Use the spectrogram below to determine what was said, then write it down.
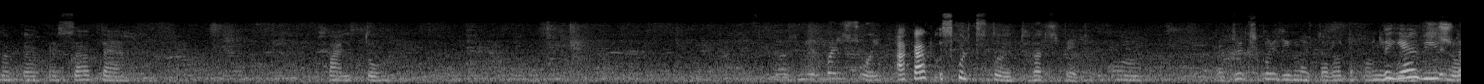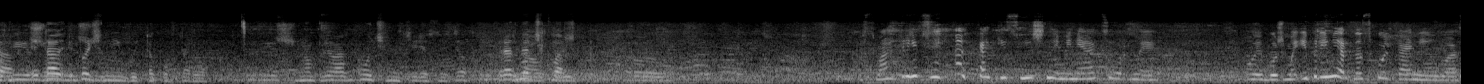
Какая красота. Пальто. Размер большой, А как, сколько стоит? 25. О, Это эксклюзивный, второй такого не Да будет. я вижу, Да, вижу, Это вижу. точно не будет такого второго. вижу. Но прям очень интересно сделать. И размерчик Да, ваш. Посмотрите, какие смешные, миниатюрные. Ой, боже мой. И примерно сколько они у вас?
